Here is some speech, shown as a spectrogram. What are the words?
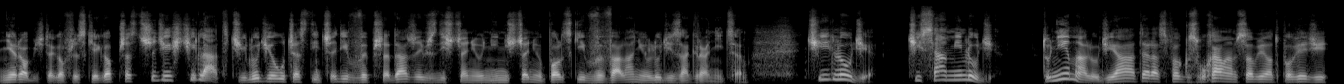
nie robić tego wszystkiego. Przez 30 lat ci ludzie uczestniczyli w wyprzedaży i w zniszczeniu, niszczeniu Polski, w wywalaniu ludzi za granicę. Ci ludzie, ci sami ludzie tu nie ma ludzi. Ja teraz słuchałem sobie odpowiedzi,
